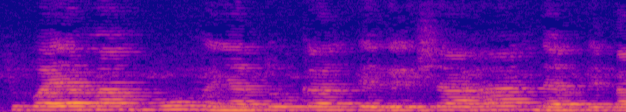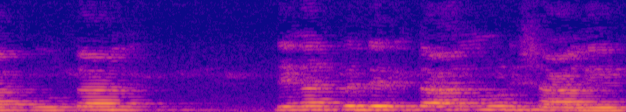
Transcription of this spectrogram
supaya mampu menyatukan kegelisahan dan ketakutan dengan penderitaanmu di salib.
